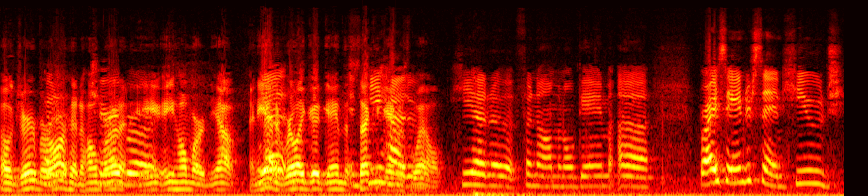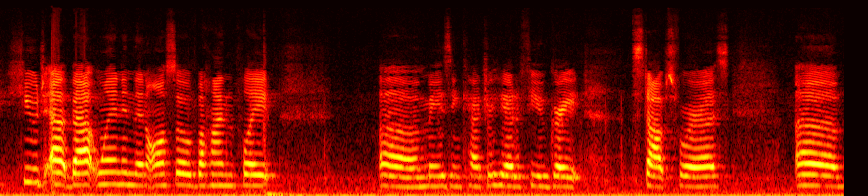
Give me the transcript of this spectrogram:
Oh, Jerry Berard had a home Jerry run. Berard. He, he homered, yeah. And he had a really good game the and second game as a- well. He had a phenomenal game. Uh, Bryce Anderson, huge, huge at bat win, and then also behind the plate, uh, amazing catcher. He had a few great stops for us. Uh,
